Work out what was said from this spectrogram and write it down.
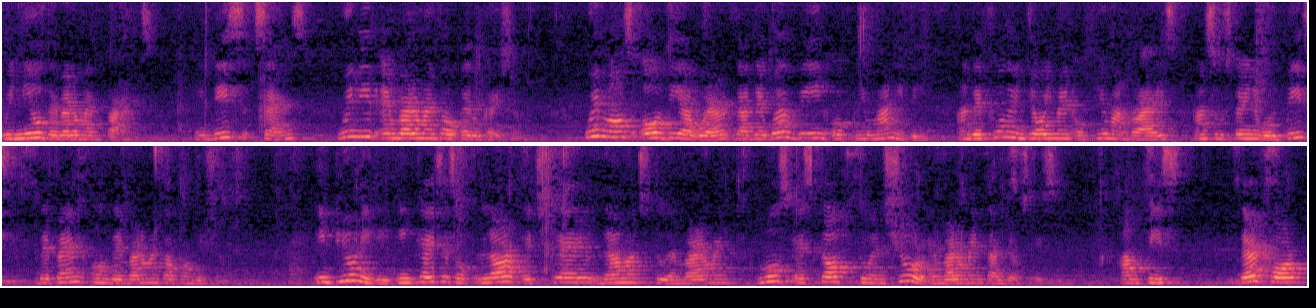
with new development patterns. In this sense, we need environmental education. We must all be aware that the well-being of humanity and the full enjoyment of human rights and sustainable peace depend on the environmental conditions. Impunity in cases of large-scale damage to the environment must stop to ensure environmental justice and peace. Therefore,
